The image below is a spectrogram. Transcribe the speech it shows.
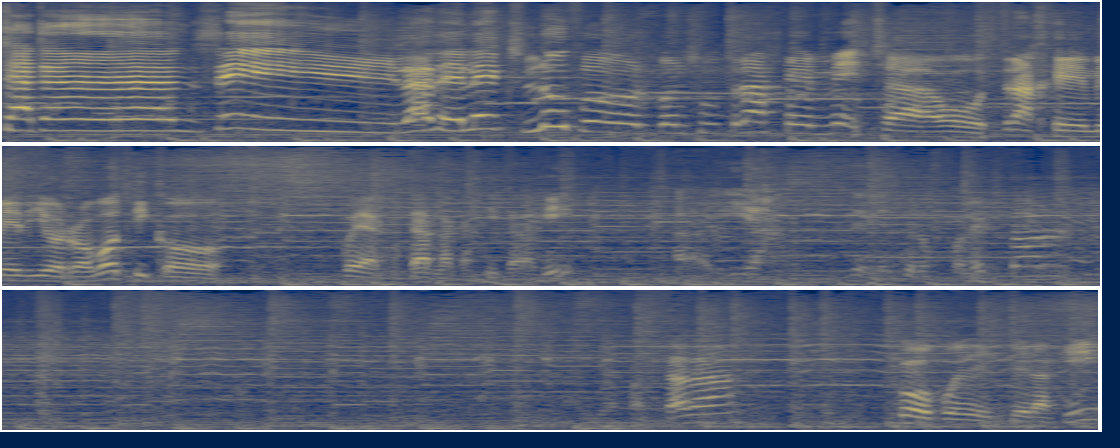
¡Chachán! ¡Sí! La del ex Luthor con su traje mecha o traje medio robótico. Voy a quitar la cajita de aquí. Ahí ya, del los Collector. Ahí apartada. Como podéis ver aquí.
